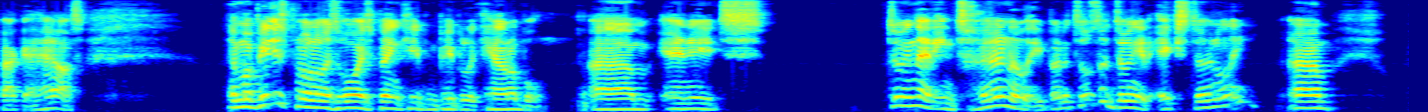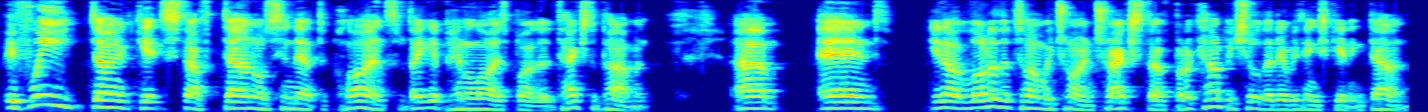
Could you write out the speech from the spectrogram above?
back of house. And my biggest problem has always been keeping people accountable. Um, and it's doing that internally, but it's also doing it externally. Um, if we don't get stuff done or send out to clients, they get penalized by the tax department. Um, and, you know, a lot of the time we try and track stuff, but I can't be sure that everything's getting done.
